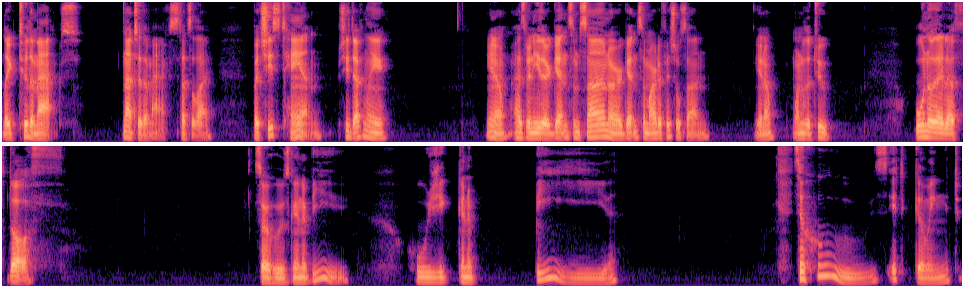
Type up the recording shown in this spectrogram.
like to the max. Not to the max, that's a lie. But she's tan. She definitely, you know, has been either getting some sun or getting some artificial sun. You know, one of the two. Uno de los dos. So who's gonna be? Who's he gonna be? So who's it going to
